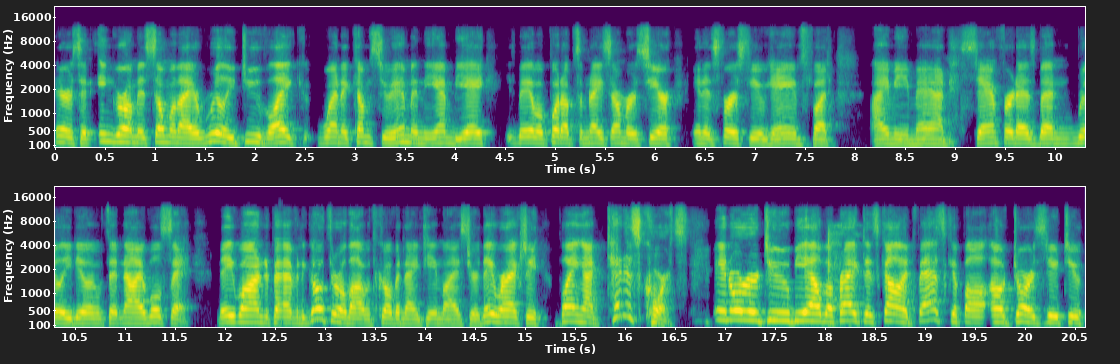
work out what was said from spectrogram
Harrison Ingram is someone I really do like when it comes to him in the NBA. He's been able to put up some nice numbers here in his first few games, but I mean, man, Stanford has been really dealing with it. Now, I will say they wound up having to go through a lot with COVID 19 last year. They were actually playing on tennis courts in order to be able to practice college basketball outdoors due to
